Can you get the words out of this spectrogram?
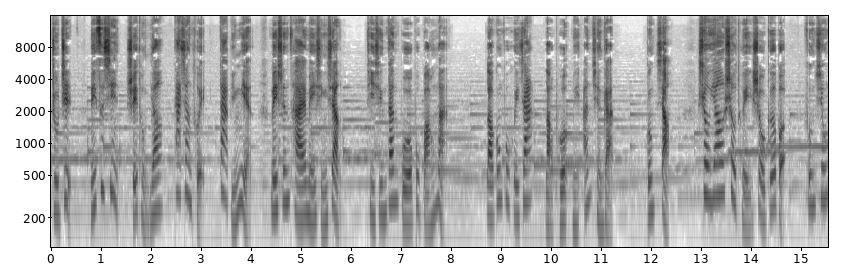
主治：没自信、水桶腰、大象腿、大饼脸、没身材、没形象、体型单薄不饱满、老公不回家、老婆没安全感。功效：瘦腰、瘦腿、瘦胳膊，丰胸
